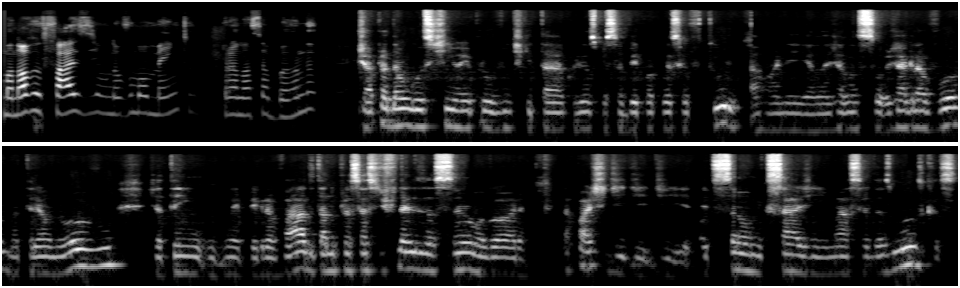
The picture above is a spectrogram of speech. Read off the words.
uma nova fase, um novo momento para nossa banda. Já para dar um gostinho aí para o ouvinte que está curioso para saber qual vai ser o futuro, a Horney ela já lançou, já gravou material novo, já tem um EP gravado, está no processo de finalização agora, da parte de, de, de edição, mixagem e master das músicas.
